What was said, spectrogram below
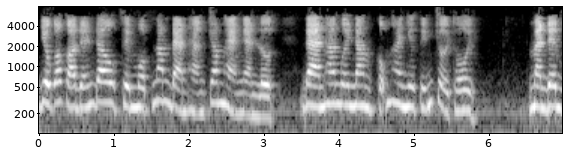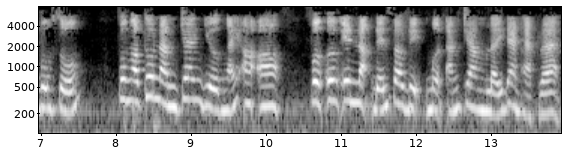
Dù có khó đến đâu thì một năm đàn hàng trăm hàng ngàn lượt, đàn hai mươi năm cũng hay như tiếng trời thôi. Màn đêm buông xuống, phù ngọc thu nằm trên giường ngáy o o. Phượng ương yên lặng đến sau điện mượn ánh trăng lấy đàn hạt ra.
